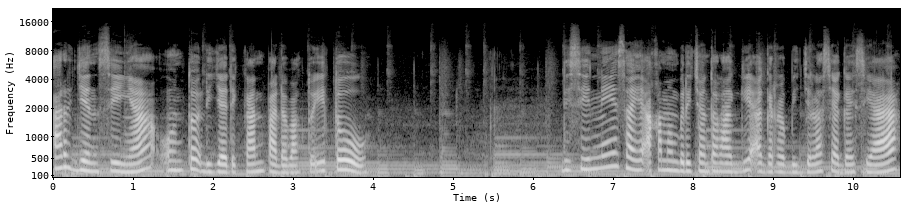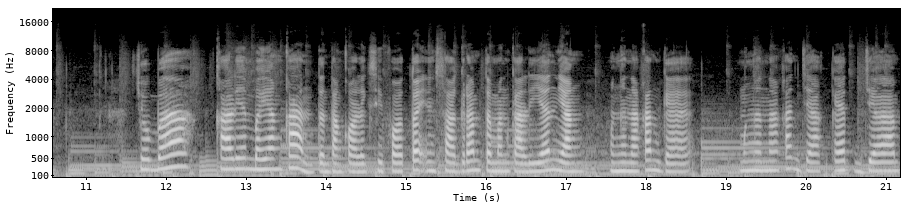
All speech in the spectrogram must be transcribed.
urgensinya untuk dijadikan pada waktu itu. Di sini saya akan memberi contoh lagi agar lebih jelas ya guys ya. Coba kalian bayangkan tentang koleksi foto Instagram teman kalian yang mengenakan ga, mengenakan jaket, jam,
